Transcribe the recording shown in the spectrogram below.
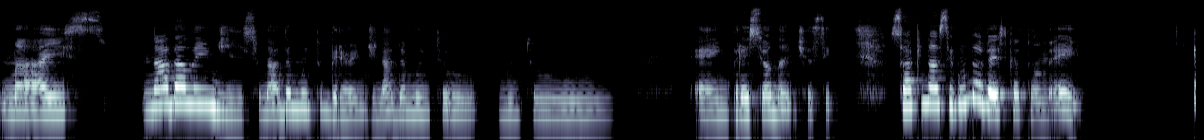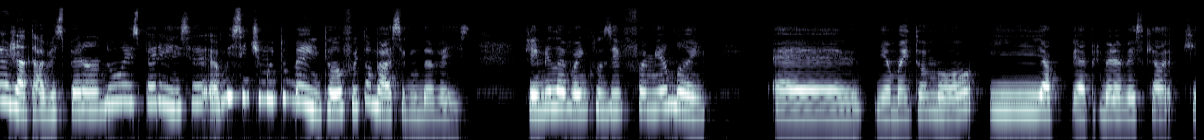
mas nada além disso, nada muito grande, nada muito, muito é, impressionante, assim. Só que na segunda vez que eu tomei, eu já tava esperando uma experiência, eu me senti muito bem, então eu fui tomar a segunda vez. Quem me levou, inclusive, foi minha mãe. é, minha mãe tomou e a, a primeira vez que, ela, que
